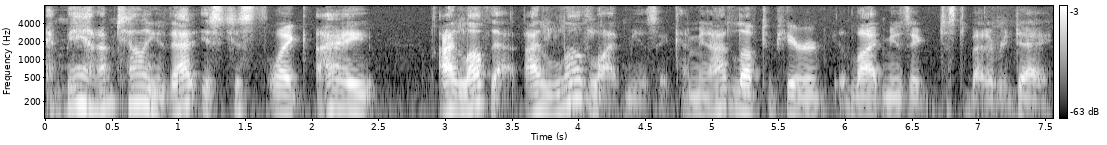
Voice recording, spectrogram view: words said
And man, I'm telling you, that is just like I I love that. I love live music. I mean, I'd love to hear live music just about every day.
